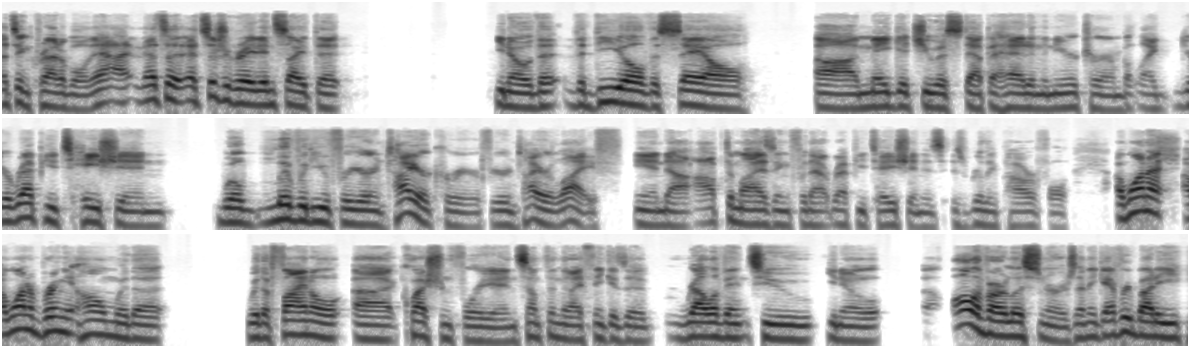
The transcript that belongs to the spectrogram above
that's incredible. That, that's a that's such a great insight that you know the the deal, the sale uh, may get you a step ahead in the near term, but like your reputation will live with you for your entire career, for your entire life, and uh, optimizing for that reputation is is really powerful. I want to I want to bring it home with a with a final uh, question for you and something that I think is a relevant to you know all of our listeners. I think everybody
